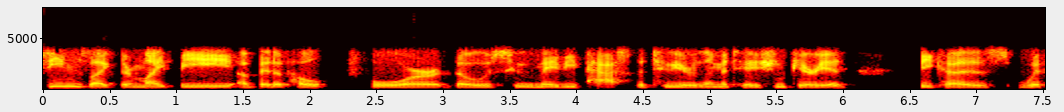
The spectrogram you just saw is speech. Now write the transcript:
seems like there might be a bit of hope for those who may be past the two year limitation period because with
